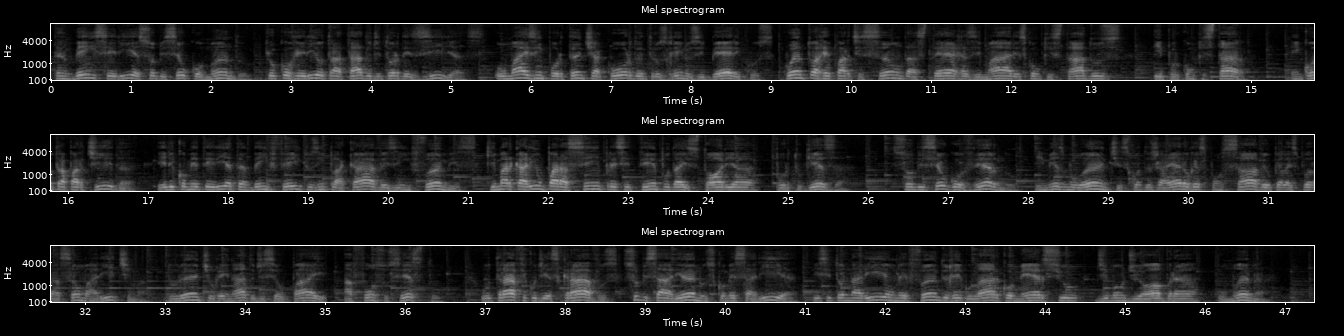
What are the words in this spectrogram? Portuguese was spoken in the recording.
Também seria sob seu comando que ocorreria o Tratado de Tordesilhas, o mais importante acordo entre os reinos ibéricos quanto à repartição das terras e mares conquistados e por conquistar. Em contrapartida, ele cometeria também feitos implacáveis e infames que marcariam para sempre esse tempo da história portuguesa. Sob seu governo, e mesmo antes, quando já era o responsável pela exploração marítima, durante o reinado de seu pai, Afonso VI, o tráfico de escravos subsaarianos começaria e se tornaria um nefando e irregular comércio de mão de obra humana.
